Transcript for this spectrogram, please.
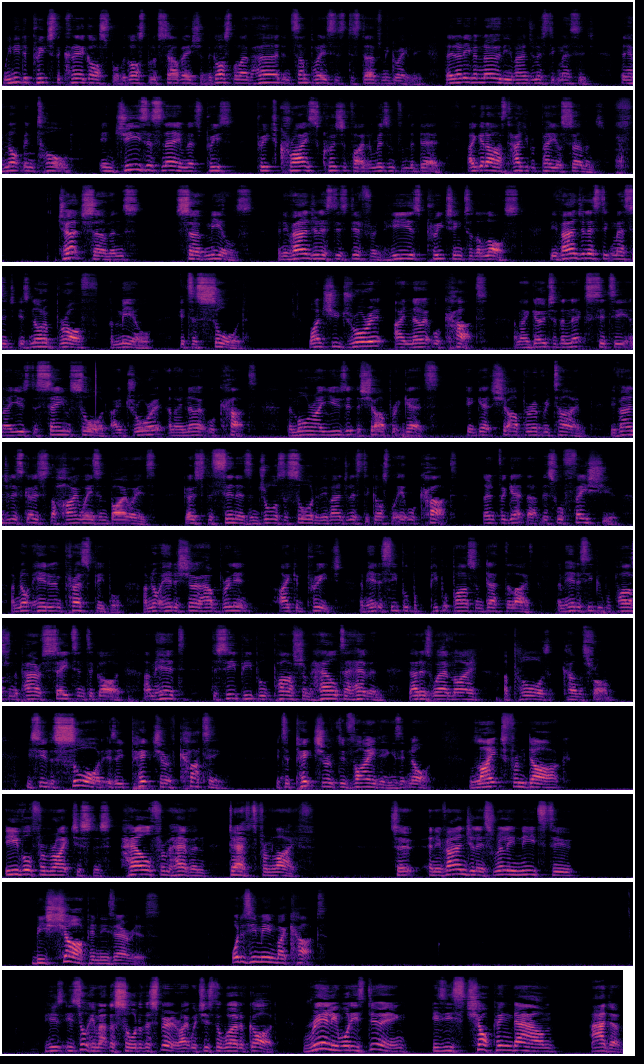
We need to preach the clear gospel, the gospel of salvation. The gospel I've heard in some places disturbs me greatly. They don't even know the evangelistic message. They have not been told. In Jesus' name, let's pre- preach Christ crucified and risen from the dead. I get asked, how do you prepare your sermons? Church sermons serve meals. An evangelist is different. He is preaching to the lost. The evangelistic message is not a broth, a meal, it's a sword. Once you draw it, I know it will cut. And I go to the next city and I use the same sword. I draw it and I know it will cut. The more I use it, the sharper it gets. It gets sharper every time. The evangelist goes to the highways and byways, goes to the sinners and draws the sword of the evangelistic gospel. It will cut. Don't forget that. This will face you. I'm not here to impress people. I'm not here to show how brilliant I can preach. I'm here to see people, people pass from death to life. I'm here to see people pass from the power of Satan to God. I'm here to, to see people pass from hell to heaven. That is where my applause comes from. You see, the sword is a picture of cutting, it's a picture of dividing, is it not? Light from dark, evil from righteousness, hell from heaven, death from life. So, an evangelist really needs to be sharp in these areas. What does he mean by cut? He's, he's talking about the sword of the Spirit, right, which is the Word of God. Really, what he's doing is he's chopping down Adam.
